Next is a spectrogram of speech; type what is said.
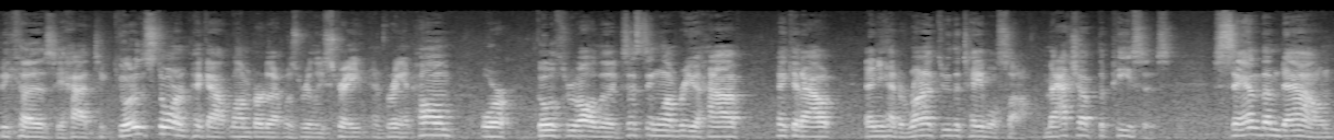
because you had to go to the store and pick out lumber that was really straight and bring it home, or go through all the existing lumber you have, pick it out, and you had to run it through the table saw, match up the pieces, sand them down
